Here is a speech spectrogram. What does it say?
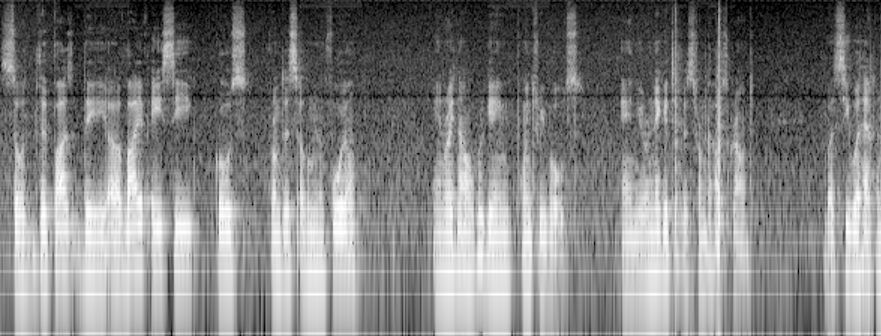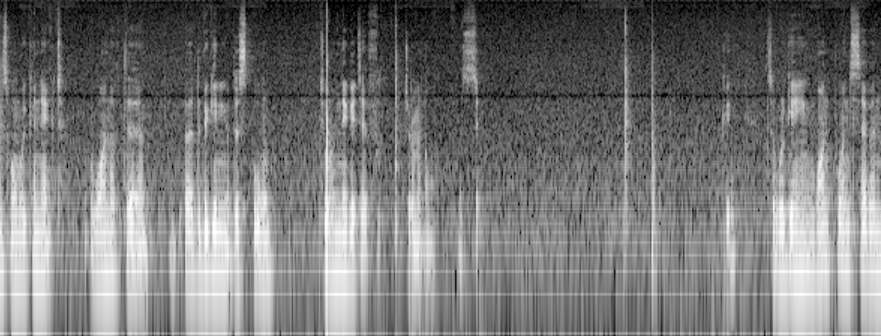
so the the uh, live AC goes from this aluminum foil, and right now we're getting 0.3 volts, and your negative is from the house ground. But see what happens when we connect one of the uh, the beginning of the spool to a negative terminal. Let's see. Okay, so we're getting 1.7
